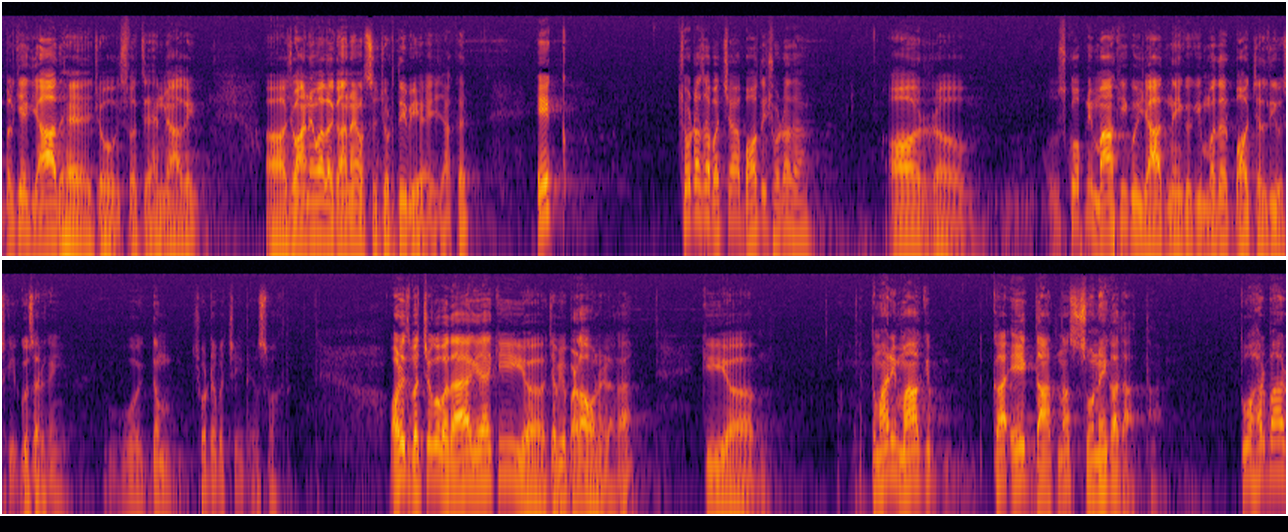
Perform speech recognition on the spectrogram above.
बल्कि एक याद है जो इस वक्त जहन में आ गई। जो आने वाला गाना है, उससे जुड़ती भी है ये जाकर। एक छोटा सा बच्चा, बहुत ही छोटा था, और उसको अपनी माँ की कोई याद नहीं, क्योंकि मदर बहुत जल्दी उसकी गुजर गई। वो एकदम छोटे बच्चे ही थे उस वक्त। और इस बच्चे को बताया गया कि जब ये बड़ा होने लगा कि तुम्हारी माँ के, का एक दांत ना सोने का दांत था। तो हर बार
